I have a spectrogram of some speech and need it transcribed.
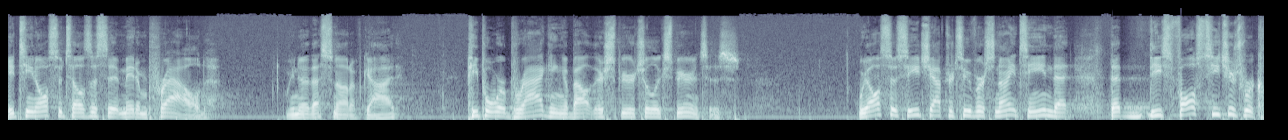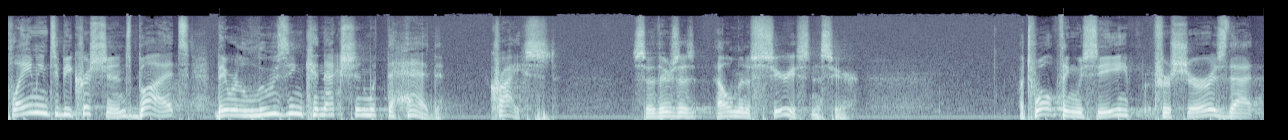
18 also tells us that it made them proud. We know that's not of God. People were bragging about their spiritual experiences. We also see, chapter 2, verse 19, that, that these false teachers were claiming to be Christians, but they were losing connection with the head, Christ. So there's an element of seriousness here. A twelfth thing we see for sure is that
